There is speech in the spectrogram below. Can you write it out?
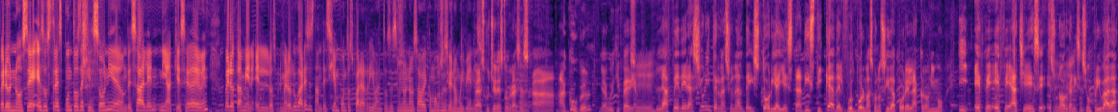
pero no sé esos tres puntos de qué son, ni de dónde salen, ni a qué se deben, pero también en los primeros lugares están de 100 puntos para arriba, entonces uno no sabe cómo No funciona muy bien. Vea, eso. escuchen esto, gracias a, a Google y a Wikipedia. La Federación Internacional de Historia y Estadística del Fútbol, más conocida por el acrónimo IFFHS, es una organización privada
